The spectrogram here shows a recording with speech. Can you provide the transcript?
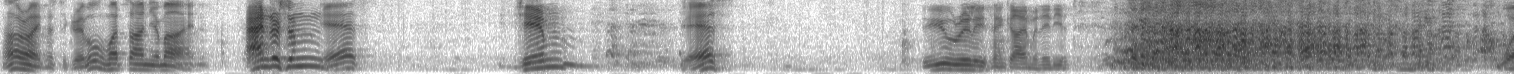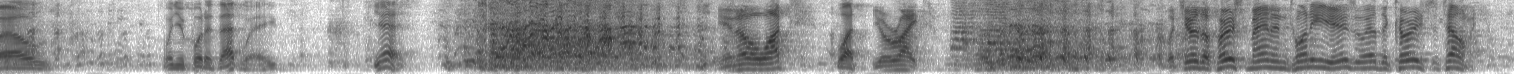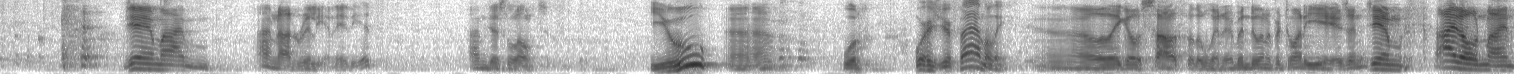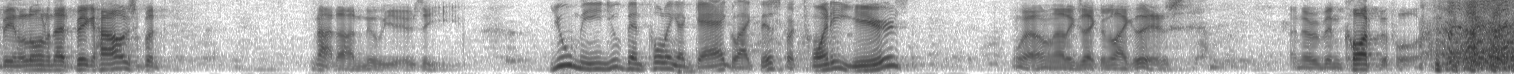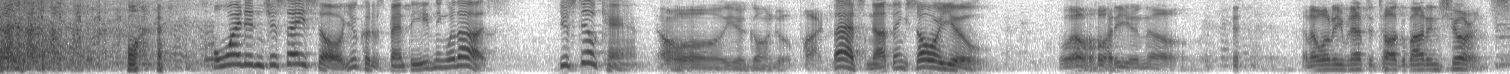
All right, Mr. Gribble, what's on your mind? Anderson? Yes? Jim? Yes? Do you really think I'm an idiot? Well, when you put it that way, yes. You know what? What? You're right. But you're the first man in 20 years who had the courage to tell me. Jim, I'm I'm not really an idiot. I'm just lonesome. You? Uh-huh. Well, where's your family? Oh, they go south for the winter. I've Been doing it for 20 years. And Jim, I don't mind being alone in that big house, but not on New Year's Eve. You mean you've been pulling a gag like this for 20 years? Well, not exactly like this. I've never been caught before. Well, why didn't you say so? You could have spent the evening with us. You still can. Oh, you're going to a party. That's nothing. So are you. Well, what do you know? and I won't even have to talk about insurance.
